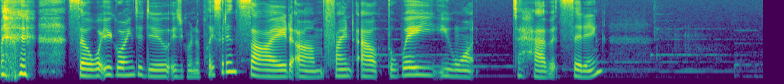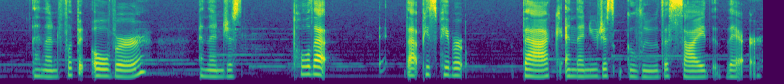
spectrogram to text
so what you're going to do is you're going to place it inside, um, find out the way you want to have it sitting and then flip it over and then just pull that that piece of paper back and then you just glue the side there.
